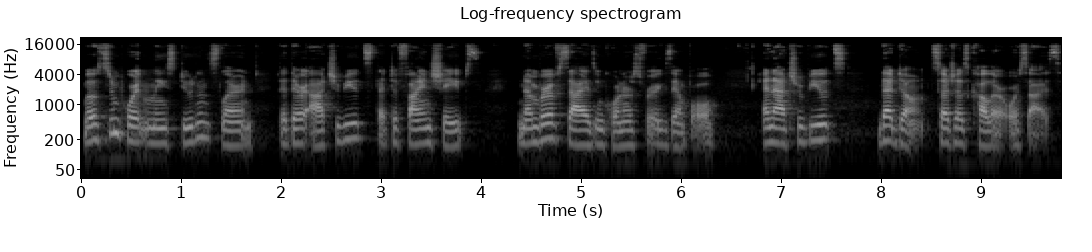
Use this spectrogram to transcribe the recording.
Most importantly, students learn that there are attributes that define shapes, number of sides and corners, for example, and attributes that don't, such as color or size.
